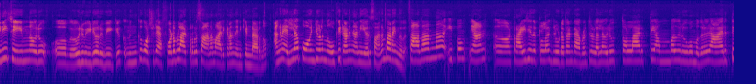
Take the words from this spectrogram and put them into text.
ഇനി ചെയ്യുന്ന ഒരു ഒരു വീഡിയോ റിവ്യൂക്ക് നിങ്ങൾക്ക് കുറച്ചുകൂടി അഫോർഡബിൾ ആയിട്ടുള്ള സാധനം ആയിരിക്കണം എന്ന് എനിക്കുണ്ടായിരുന്നു. അങ്ങനെ എല്ലാ പോയിന്റുകളും നോക്കിയിട്ടാണ് ഞാൻ ഈ ഒരു സാധനം പറയുന്നത്. സാധാരണ ഇപ്പം ഞാൻ ട്രൈ ചെയ്തിട്ടുള്ള ഗ്ലൂട്ടത്താൻ ടാബ്ലറ്റുകളെല്ലാം ഒരു തൊള്ളായിരത്തി അമ്പത് രൂപ മുതൽ ഒരു ആയിരത്തി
